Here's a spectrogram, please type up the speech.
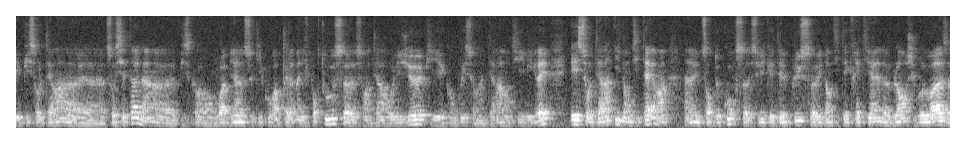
et puis sur le terrain euh, sociétal, hein, euh, puisqu'on voit bien ceux qui courent après la manif pour tous, euh, sur un terrain religieux, puis y compris sur un terrain anti-immigré, et sur le terrain identitaire, hein, hein, une sorte de course, celui qui était le plus identité chrétienne, blanche, gauloise,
